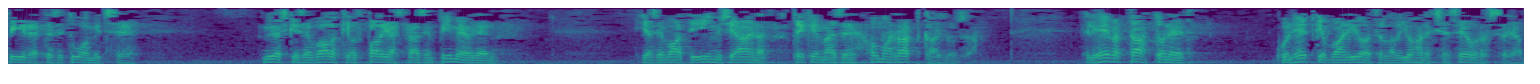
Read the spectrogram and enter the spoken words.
piirre, että se tuomitsee. Myöskin se valkeus paljastaa sen pimeyden, ja se vaatii ihmisiä aina tekemään sen oman ratkaisunsa. Eli he eivät tahtoneet kuin hetken vain iloitella Johanneksen seurassa ja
